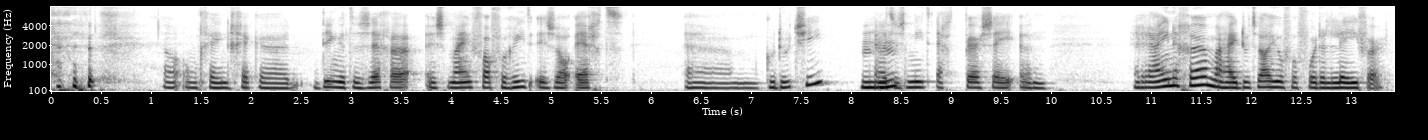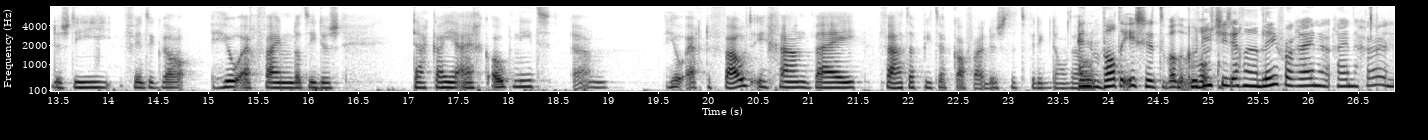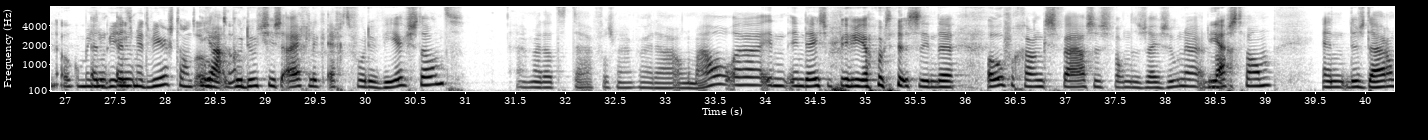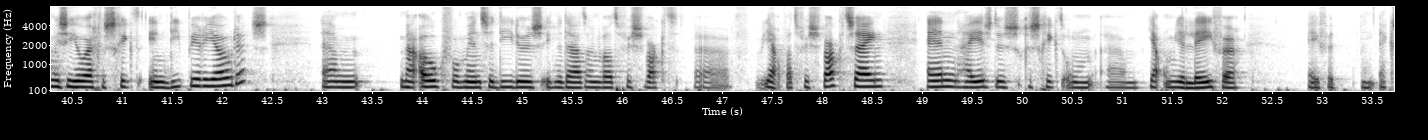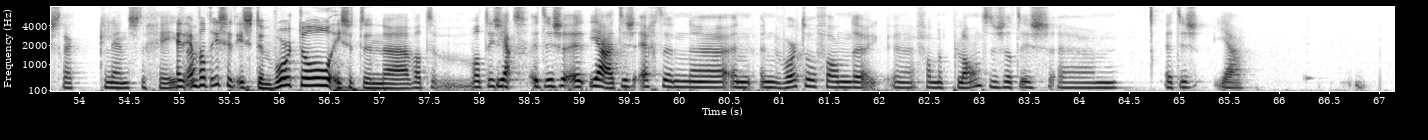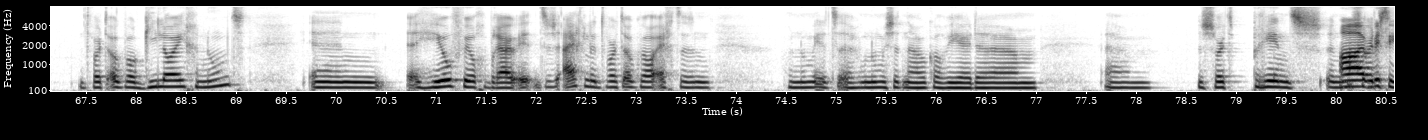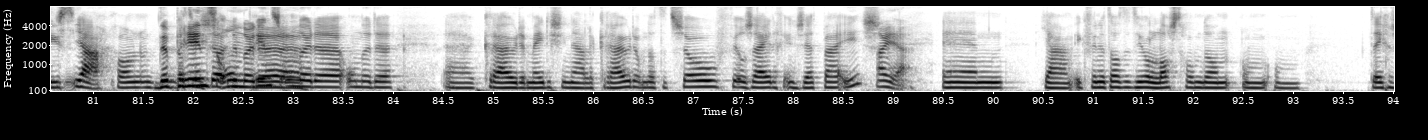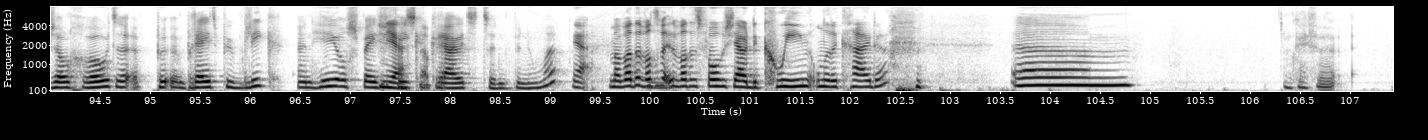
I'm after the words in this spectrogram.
nou, om geen gekke dingen te zeggen, is mijn favoriet is wel echt ehm Guducci. Mhm. En het is niet echt per se een reiniger, maar hij doet wel heel veel voor de lever. Dus die vind ik wel heel erg fijn, omdat hij dus... Daar kan je eigenlijk ook niet ehm, heel erg de fout in gaan bij Vata, Pitta, Kapha. Dus dat vind ik dan wel... En wat is het? Wat, Guducci is echt een leverreiniger en ook een beetje Een- weer een- iets met weerstand ook, ja, toch? Guducci is eigenlijk echt voor de weerstand. Eh, maar dat, daar, volgens mij hebben wij daar allemaal eh, in, in deze periodes, in de overgangsfases van de seizoenen, Ja. last van. En dus daarom is hij heel erg geschikt in die periodes. Ehm, maar ook voor mensen die dus inderdaad een wat verzwakt, eh, ja, wat verzwakt zijn. En hij is dus geschikt om, ehm, ja, om je lever even een extra cleanse te geven. En, en wat is het? Is het een wortel? Is het een... eh, wat, wat is ja, het? is, eh, ja, het is echt een, eh, een, een wortel van de, van de plant. Dus dat is, ehm, het is, ja, het wordt ook wel giloi genoemd. En heel veel gebruik. Het is eigenlijk, het wordt ook wel echt een, hoe noem je het, hoe noemen ze het nou ook alweer? De, ehm, een soort prins. Een Ah, soort, precies. Ja, gewoon De prins zo- onder prins de- onder de, onder de eh, kruiden, medicinale kruiden, omdat het zo veelzijdig inzetbaar is. Ah ja. En ja, ik vind het altijd heel lastig om dan om, om tegen zo'n grote, eh, breed publiek een heel specifiek ik. kruid te benoemen. ja. Maar wat, wat, wat is volgens jou de queen onder de kruiden? Ehm ook even,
